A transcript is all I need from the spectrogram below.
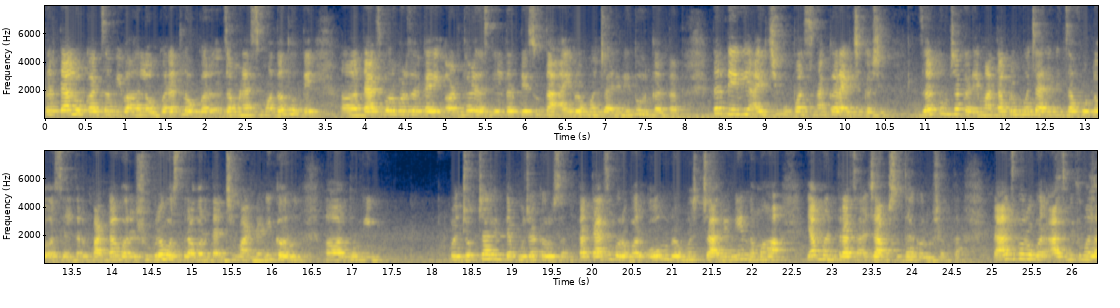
तर त्या लोकांचा विवाह लवकरात लवकर जमण्यास मदत होते. त्याचबरोबर जर काही अडथळे असतील तर ते सुद्धा आई ब्रह्मचारिणी दूर करतात. तर देवी आईची उपासना करायची कशी? जर तुमच्याकडे माता ब्रह्मचारिणीचा फोटो असेल तर पाटावर शुभ्र वस्त्रावर त्यांची मांडणी करून तुम्ही पंचोपचाररित्या पूजा करू शकता. त्याचबरोबर ओम ब्रह्मचारिणी नमहा या मंत्राचा जापसुद्धा करू शकता. त्याचबरोबर आज मी तुम्हाला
